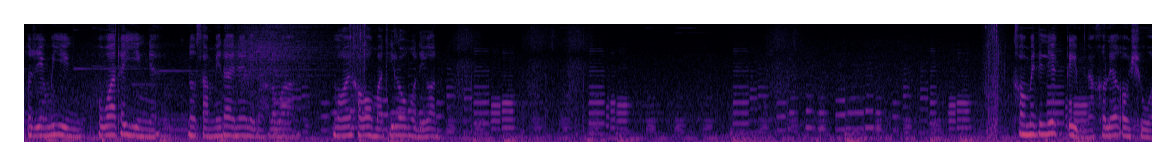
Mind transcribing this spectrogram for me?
เราจะยังไม่ยิง เพราะว่าถ้ายิงเนี่ยเราซ้ำไม่ได้แน่เลยนะเราว่าร้อยเขาออกมาที่โล่งกว่านี้ก่อน เขาไม่ได้เรียกติ่มนะ เขาเรียกเอาชัว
